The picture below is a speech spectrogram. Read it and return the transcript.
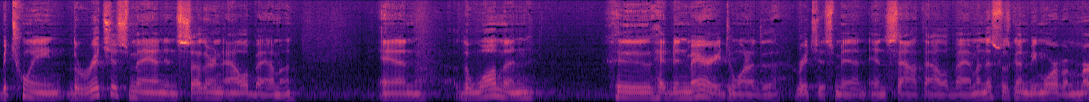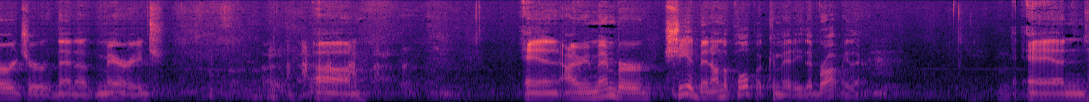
between the richest man in southern Alabama and the woman who had been married to one of the richest men in South Alabama. And this was going to be more of a merger than a marriage. Um, and I remember she had been on the pulpit committee that brought me there. And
